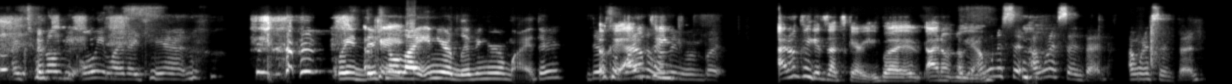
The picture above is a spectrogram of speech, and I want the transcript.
I turn on the only light I can. Wait, there's no light in your living room either. There's Okay, a I light don't in the think- living room, but I don't think it's that scary, but I don't know okay, you. I want to sit. I want to sit in bed. I want to sit in bed.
